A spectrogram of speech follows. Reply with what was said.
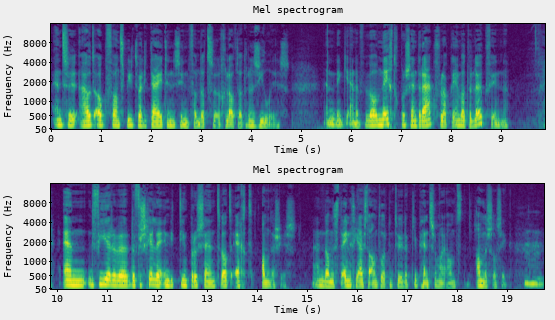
en ze houdt ook van spiritualiteit in de zin van dat ze gelooft dat er een ziel is. En ik denk, ja, dan hebben we wel 90% raakvlakken in wat we leuk vinden. En de vieren we de verschillen in die 10% wat echt anders is. En dan is het enige juiste antwoord natuurlijk: je bent zo mooi anders als ik. Mm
